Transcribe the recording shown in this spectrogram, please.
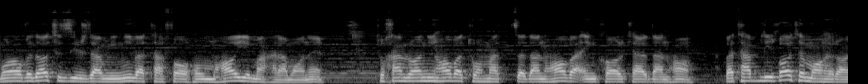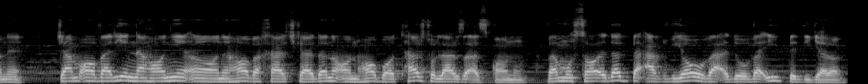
مراودات زیرزمینی و تفاهمهای محرمانه سخنرانی ها و تهمت زدن ها و انکار کردن ها و تبلیغات ماهرانه جمعآوری نهانی اعانه ها و خرج کردن آنها با ترس و لرز از قانون و مساعدت به اقویا و وعد و وعید به دیگران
